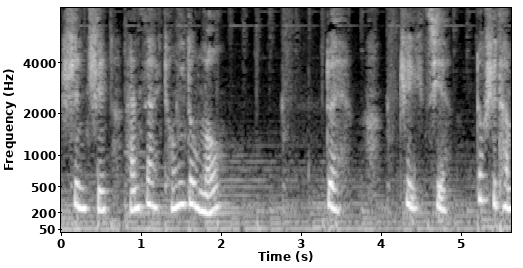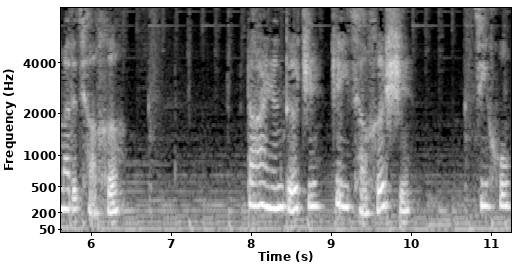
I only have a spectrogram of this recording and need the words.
甚至还在同一栋楼。对，这一切都是他妈的巧合。当二人得知这一巧合时，几乎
